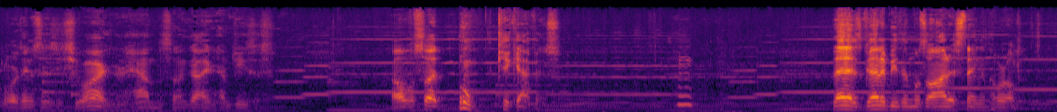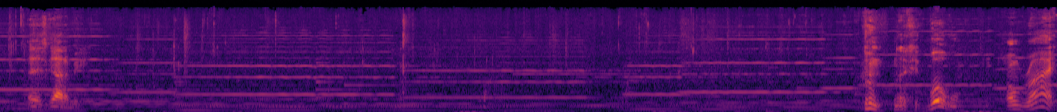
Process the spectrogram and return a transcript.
The Lord's angel says, "Yes, you are. You're gonna have the Son of God. You're gonna have Jesus." All of a sudden, boom! Kick happens. That has got to be the most oddest thing in the world. That has got to be. Hmm, Boom. Whoa. All right.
